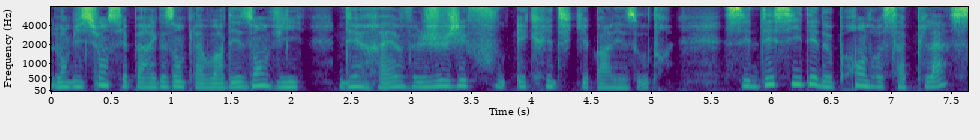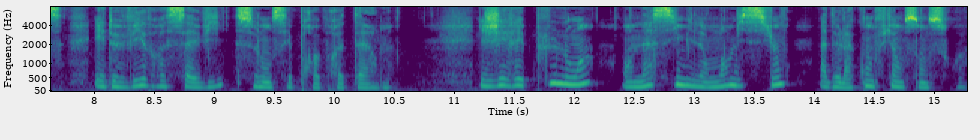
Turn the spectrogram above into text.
l'ambition, c'est par exemple avoir des envies, des rêves jugés fous et critiqués par les autres. C'est décider de prendre sa place et de vivre sa vie selon ses propres termes. J'irai plus loin en assimilant l'ambition à de la confiance en soi,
